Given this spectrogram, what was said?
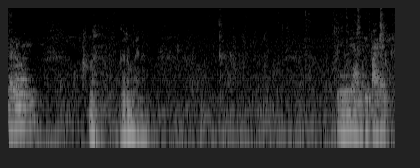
गरम आधी नाही गरम आहे ना. एवढी आणखी पाड्यात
